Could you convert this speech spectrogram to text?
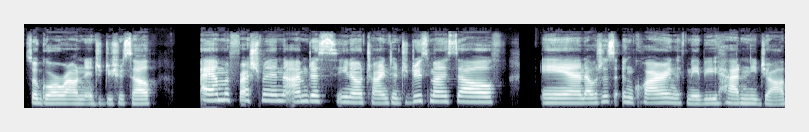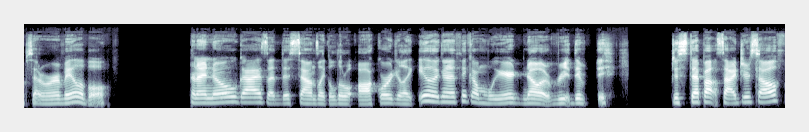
So go around and introduce yourself. I'm a freshman. I'm just, you know, trying to introduce myself. And I was just inquiring if maybe you had any jobs that were available. And I know, guys, that this sounds like a little awkward. You're like, ew, they're going to think I'm weird. No, it re- just eh, step outside yourself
